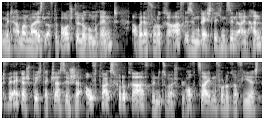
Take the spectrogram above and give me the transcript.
mit Hammer und Meißel auf der Baustelle rumrennt, aber der Fotograf ist im rechtlichen Sinne ein Handwerker, sprich der klassische Auftragsfotograf, wenn du zum Beispiel Hochzeiten fotografierst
